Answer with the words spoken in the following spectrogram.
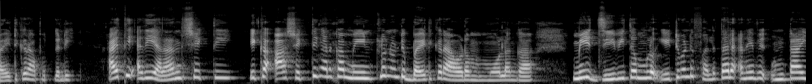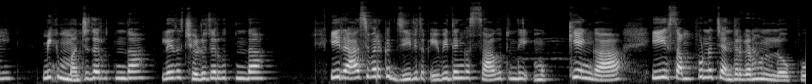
బయటికి రాబోతుంది అయితే అది ఎలాంటి శక్తి? ఇక ఆ శక్తి కనుక మీ ఇంట్లో నుండి బయటికి రావడం మూలంగా మీ జీవితంలో ఎటువంటి ఫలితాలు అనేవి ఉంటాయి? మీకు మంచి జరుగుతుందా? లేదా చెడు జరుగుతుందా? ఈ రాశి వరకు జీవితం ఏ విధంగా సాగుతుంది? ముఖ్యంగా ఈ సంపూర్ణ చంద్రగ్రహం లోపు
